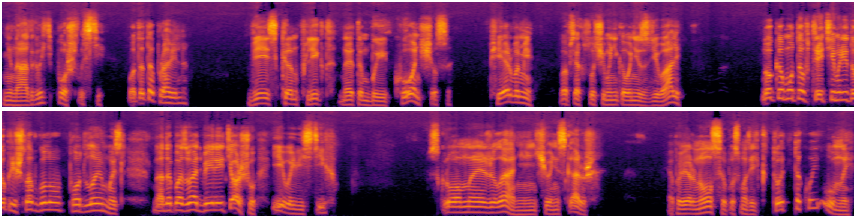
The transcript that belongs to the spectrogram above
«Не надо говорить пошлости. Вот это правильно». Весь конфликт на этом бы и кончился. Первыми, во всяком случае, мы никого не задевали. Но кому-то в третьем ряду пришла в голову подлая мысль. Надо позвать билетершу и вывести их. Скромное желание, ничего не скажешь. Я повернулся посмотреть, кто это такой умный.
